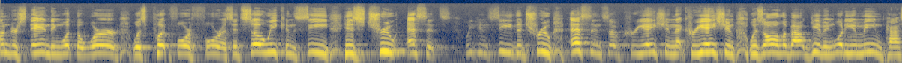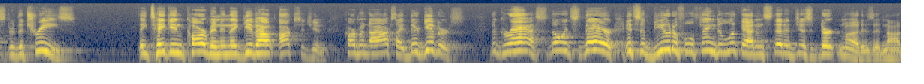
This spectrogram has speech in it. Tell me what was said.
understanding what the Word was put forth for us. It's so we can see His true essence. We can see the true essence of creation, that creation was all about giving. What do you mean, Pastor? The trees. They take in carbon and they give out oxygen, carbon dioxide. They're givers. The grass, though it's there, it's a beautiful thing to look at instead of just dirt mud, is it not?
